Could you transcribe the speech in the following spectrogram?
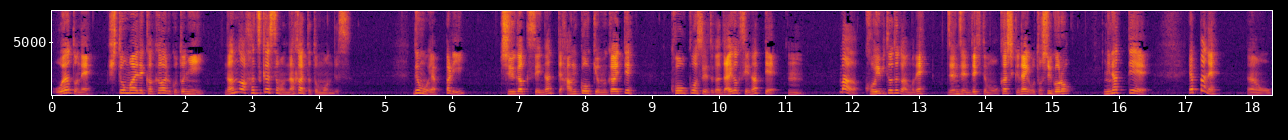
親とね人前で関わることに何の恥ずかしさもなかったと思うんです。でもやっぱり中学生になって反抗期を迎えて高校生とか大学生になってうん。まあ恋人とかもね全然できてもおかしくないお年頃になってやっぱね、うん、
